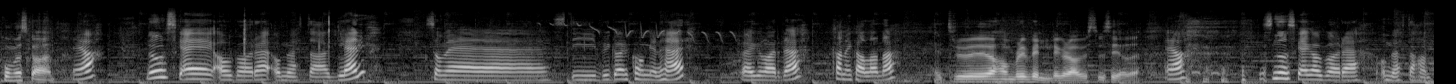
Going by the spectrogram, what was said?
hvor vi skal hen. ja. Nå skal jeg av gårde og møte Glenn, som er stibyggerkongen her på Høge Varde. Kan jeg kalle han det? Jeg tror han blir veldig glad hvis du sier det. Ja. Så nå skal jeg av gårde og møte han.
